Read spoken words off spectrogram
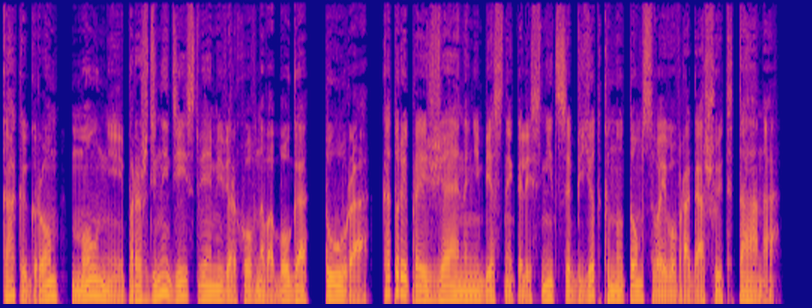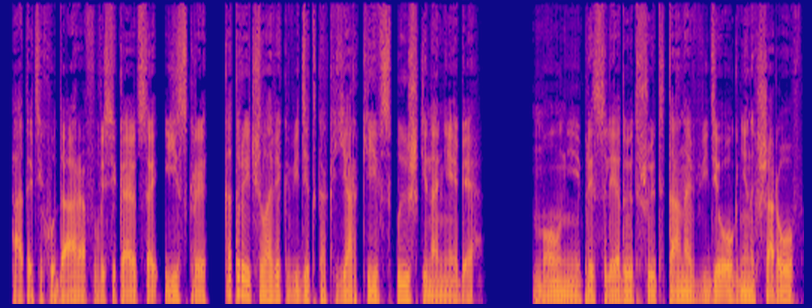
Как и гром, молнии порождены действиями верховного бога Тура, который, проезжая на небесной колеснице, бьет кнутом своего врага Шуйттана. От этих ударов высекаются искры, которые человек видит как яркие вспышки на небе. Молнии преследуют Шуиттана в виде огненных шаров,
